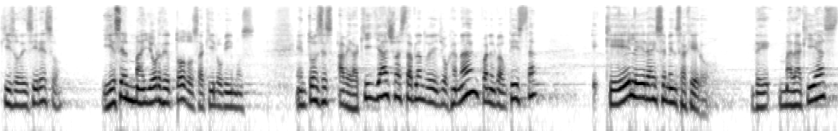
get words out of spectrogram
quiso decir eso. Y es el mayor de todos, aquí lo vimos. Entonces, a ver, aquí Yahshua está hablando de Johanán, Juan el Bautista, que él era ese mensajero de Malaquías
